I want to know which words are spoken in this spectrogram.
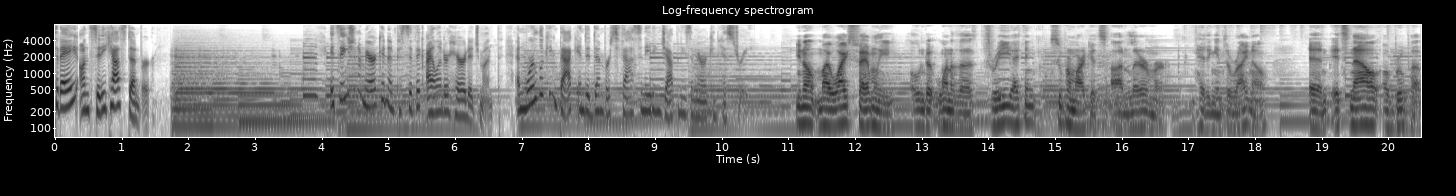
Today on CityCast Denver. It's Asian American and Pacific Islander Heritage Month, and we're looking back into Denver's fascinating Japanese American history. You know, my wife's family owned one of the three, I think, supermarkets on Larimer heading into RiNo, and it's now a brew pub.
